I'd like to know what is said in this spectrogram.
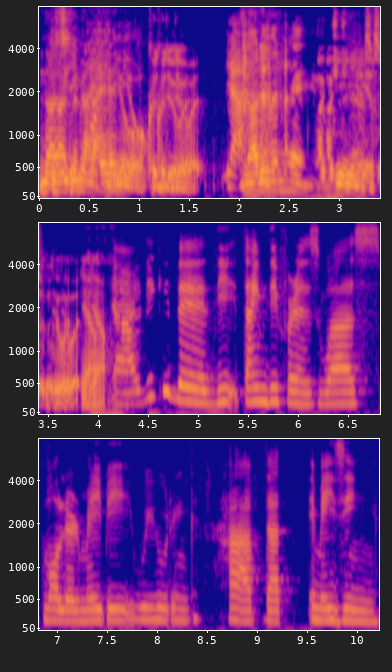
Not even even a Henio genio could do it. Yeah. Not even him. A genius would do it. Yeah. Yeah, I think if the, the time difference was smaller, maybe we wouldn't have that amazing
